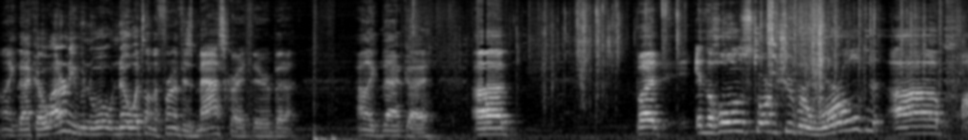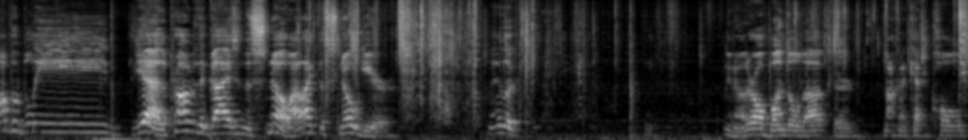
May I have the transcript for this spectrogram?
I like that guy. I don't even know what's on the front of his mask right there, but I like that guy. Uh, but in the whole Stormtrooper world, uh, probably, yeah, probably the guys in the snow. I like the snow gear. They look you know, they're all bundled up. They're not going to catch a cold.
